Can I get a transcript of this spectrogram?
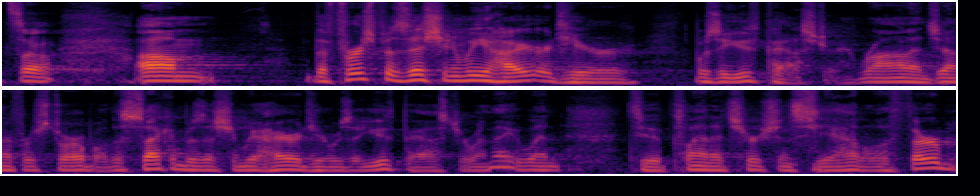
So, um, the first position we hired here was a youth pastor, Ron and Jennifer Storbo. The second position we hired here was a youth pastor when they went to plant a church in Seattle. The third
